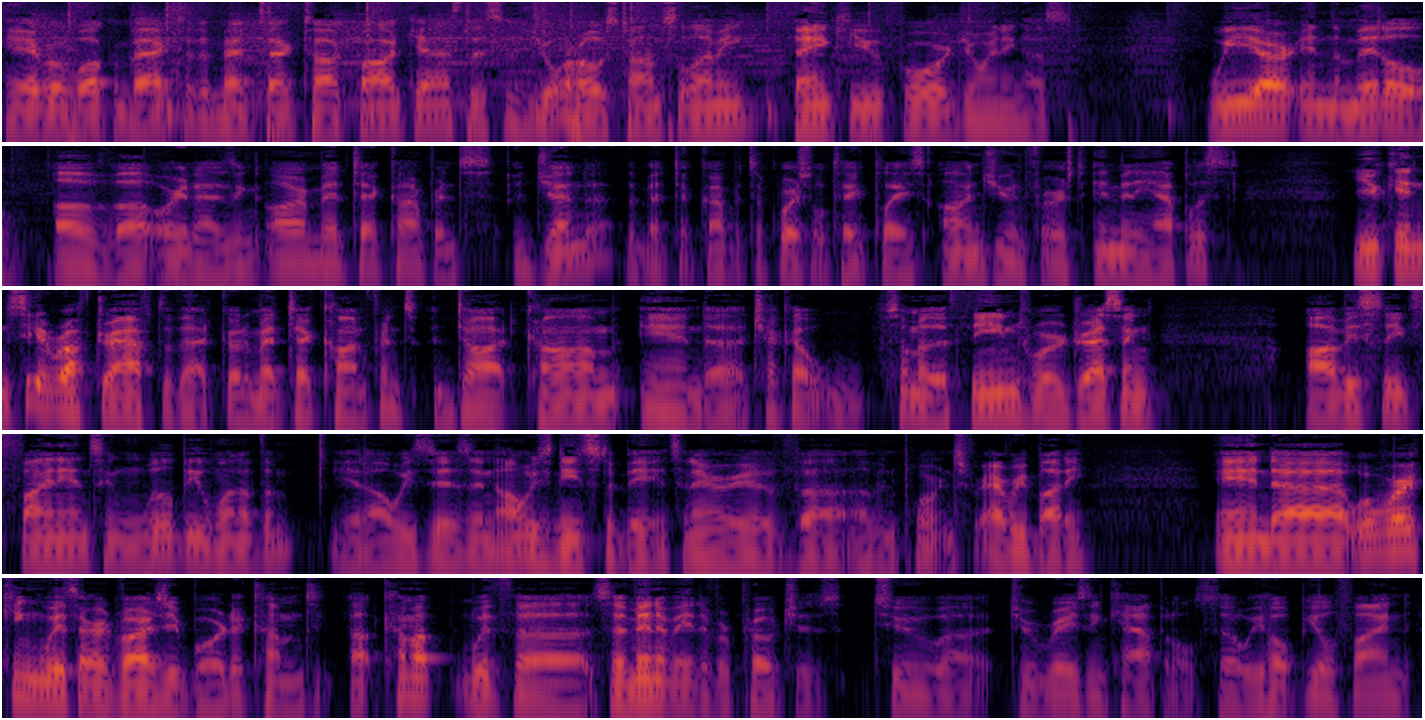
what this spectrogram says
Hey everyone, welcome back to the MedTech Talk podcast. This is your host, Tom Salemi. Thank you for joining us. We are in the middle of uh, organizing our MedTech conference agenda. The MedTech conference, of course, will take place on June 1st in Minneapolis. You can see a rough draft of that. Go to medtechconference.com and uh, check out some of the themes we're addressing. Obviously, financing will be one of them. It always is and always needs to be. It's an area of, uh, of importance for everybody. And uh, we're working with our advisory board to come to, uh, come up with uh, some innovative approaches to uh, to raising capital. So we hope you'll find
